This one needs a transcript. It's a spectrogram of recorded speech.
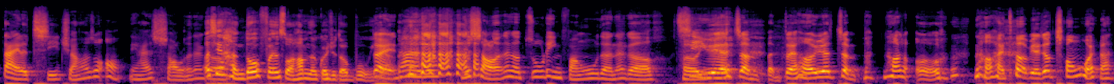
带了齐全，他说：“哦，你还少了那个。”而且很多分所他们的规矩都不一样。对，他还说你少了那个租赁房屋的那个契约正本，对，合约正本。然后说：“呃，然后还特别就冲回来，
